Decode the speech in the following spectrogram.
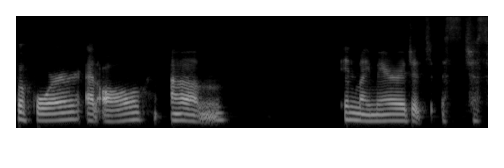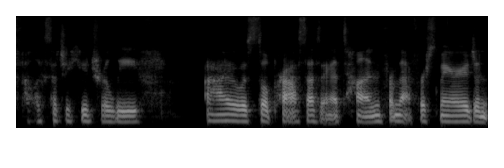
before at all um, in my marriage it just, just felt like such a huge relief i was still processing a ton from that first marriage and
